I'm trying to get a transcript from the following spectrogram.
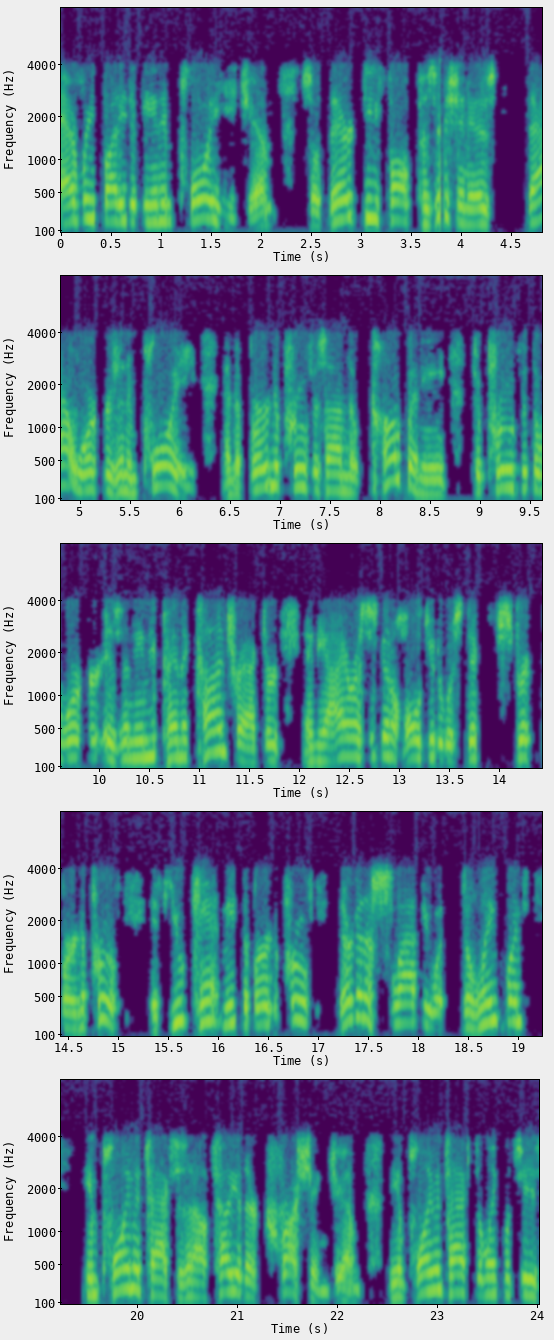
everybody to be an employee, Jim. So their default position is that worker is an employee and the burden of proof is on the company to prove that the worker is an independent contractor and the IRS is going to hold you to a strict, strict burden of proof. If you can't meet the burden of proof, they're going to slap you with delinquent employment taxes and I'll tell you they're crushing, Jim. The employment tax delinquencies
